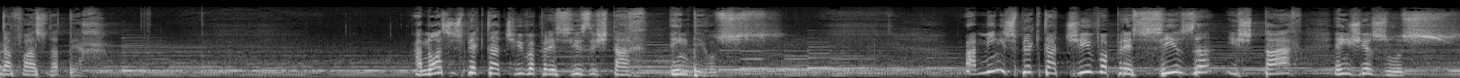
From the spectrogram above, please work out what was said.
da face da terra. A nossa expectativa precisa estar em Deus. A minha expectativa precisa estar em Jesus.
